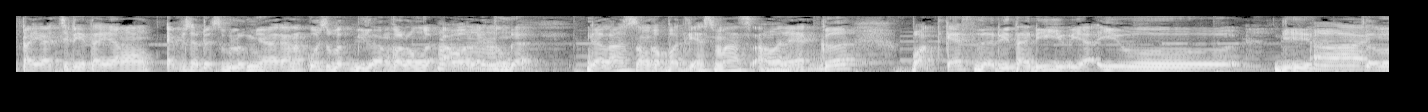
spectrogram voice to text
Kayak cerita yang episode sebelumnya kan aku sempat bilang kalau nggak awalnya itu nggak nggak langsung ke podcast mas. Awalnya ke podcast dari tadi yuk ya yuk gitu.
